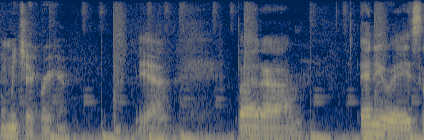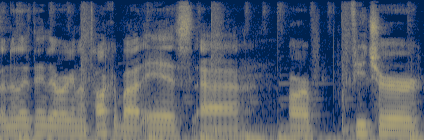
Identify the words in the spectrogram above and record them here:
Let me check right here. Yeah, but um, anyways, another thing that we're gonna talk about is uh, our future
